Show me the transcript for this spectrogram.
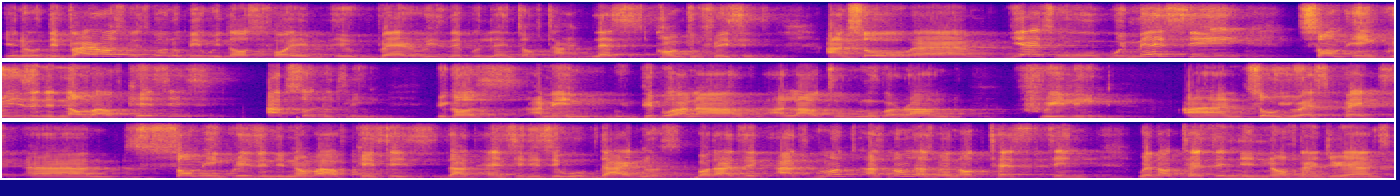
You know, the virus is going to be with us for a, a very reasonable length of time. Let's come to face it. And so, um, yes, we, we may see some increase in the number of cases, absolutely, because, I mean, people are now allowed to move around freely. And so you expect um, some increase in the number of cases that NCDC will diagnose. But as, it, as, much, as long as we're not testing, we're not testing enough Nigerians,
